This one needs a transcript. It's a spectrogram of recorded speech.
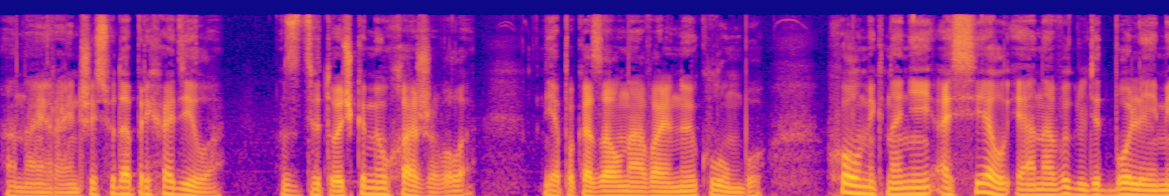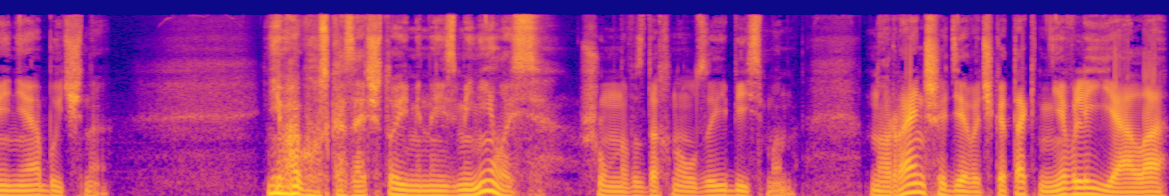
Она и раньше сюда приходила. За цветочками ухаживала. Я показал на овальную клумбу. Холмик на ней осел, и она выглядит более-менее обычно. «Не могу сказать, что именно изменилось», — шумно вздохнул Заебисман. «Но раньше девочка так не влияла.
